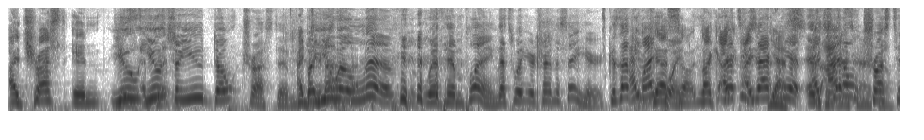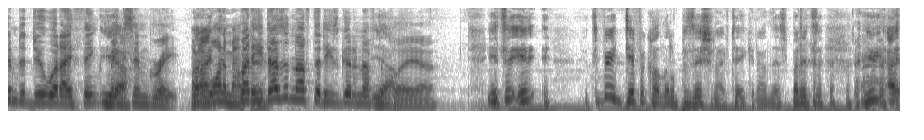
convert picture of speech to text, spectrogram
I trust in You you abil- so you don't trust him, I but you not. will live with him playing. That's what you're trying to say here, because that's I my guess point. so. Like, that's I- exactly Yes, it. is that's I don't trust him to do what I think Yeah. makes him great, But, But I, I- want him out but there. he does enough that he's good enough Yeah. to play. Yeah. it's a, it, it's a very difficult little position I've taken on this, but it's A, you, I,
